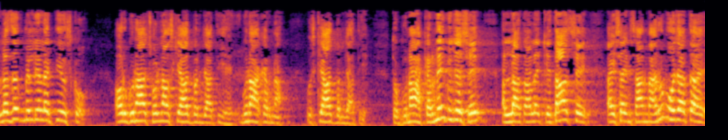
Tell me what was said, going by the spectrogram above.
لذت ملنے لگتی ہے اس کو، اور گناہ چھوڑنا اس کی عادت بن جاتی ہے، گناہ کرنا اس کی عادت بن جاتی ہے۔ تو گناہ کرنے کی وجہ سے اللہ تعالیٰ کے اعتعاد سے ایسا انسان محروم ہو جاتا ہے،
